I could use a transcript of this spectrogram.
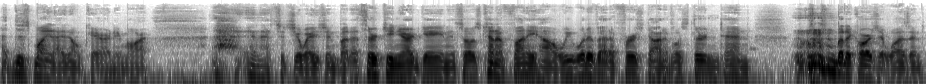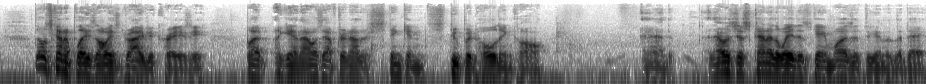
at this point, I don't care anymore in that situation. But a 13 yard gain. And so it's kind of funny how we would have had a first down if it was third and 10. but of course it wasn't. Those kind of plays always drive you crazy. But again, that was after another stinking, stupid holding call. And that was just kind of the way this game was at the end of the day.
